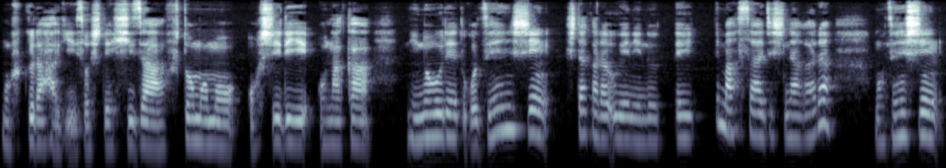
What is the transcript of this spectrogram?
もうふくらはぎそして膝太ももお尻お腹二の腕とこう全身下から上に塗っていってマッサージしながらもう全身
